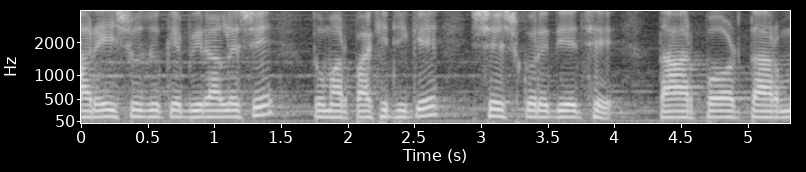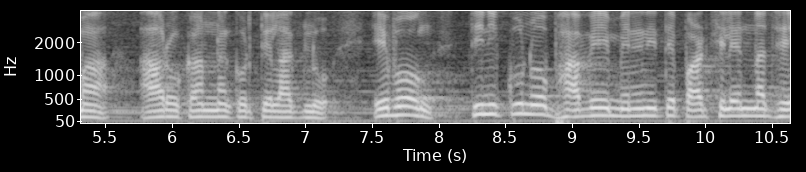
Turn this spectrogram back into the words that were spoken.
আর এই সুযোগে বিড়াল এসে তোমার পাখিটিকে শেষ করে দিয়েছে। তারপর তার মা আরও কান্না করতে লাগল এবং তিনি কোনোভাবে মেনে নিতে পারছিলেন না যে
